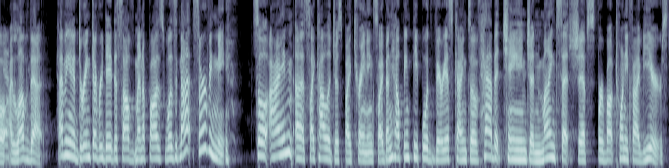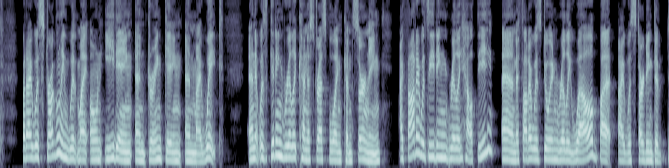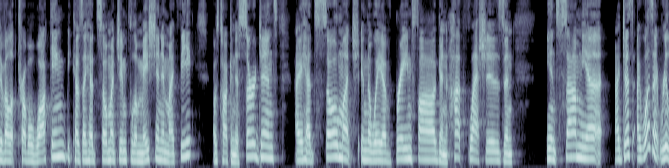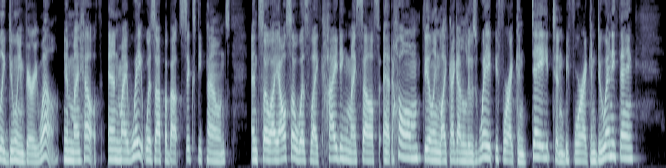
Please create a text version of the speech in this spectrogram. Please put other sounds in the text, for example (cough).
yeah. I love that. Having a drink every day to solve menopause was not serving me. (laughs) So I'm a psychologist by training. So I've been helping people with various kinds of habit change and mindset shifts for about 25 years. But I was struggling with my own eating and drinking and my weight. And it was getting really kind of stressful and concerning. I thought I was eating really healthy and I thought I was doing really well, but I was starting to develop trouble walking because I had so much inflammation in my feet. I was talking to surgeons. I had so much in the way of brain fog and hot flashes and insomnia. I just, I wasn't really doing very well in my health and my weight was up about 60 pounds. And so I also was like hiding myself at home, feeling like I got to lose weight before I can date and before I can do anything.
